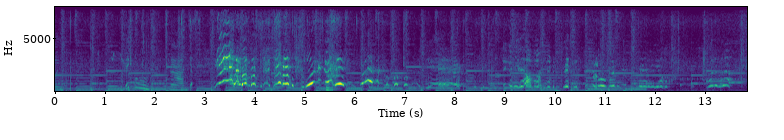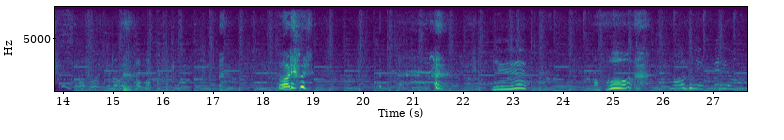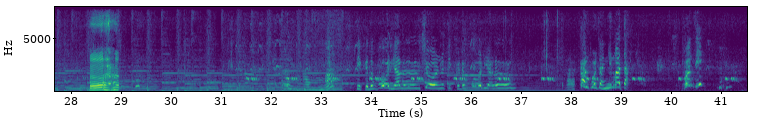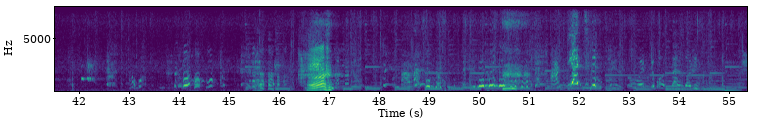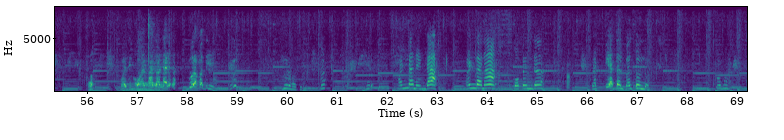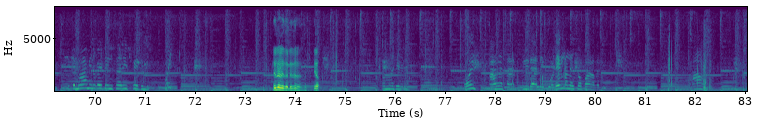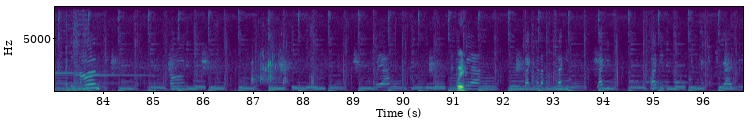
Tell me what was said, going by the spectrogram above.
അമ്മ ടിക്കറ്റ് പോരിയാൾ ഷോണ് ടിക്കറ്റ് പോരിയാൾ നടക്കാൻ പോ ചങ്ങിൻ മാത്ത പോഞ്ചി ആ? Mas de qual é o padrão dela? Dura, padrinho! ದೂರ ಬರ್ತೀನಿ ಹಣ್ಣ ನೆಂಡ. ಹಣ್ಣನ ಕೋಪೆಂದ ರಟ್ಟಿ ಅತ್ತಲ್ ಬಲ್ತೊಂದು ಇದು ಮಾವಿನ ಬೈಟಲ್ ಸರಿ ಇಪ್ಪೇಗಿಲ್ಲ ಇಲ್ಲ ಇಲ್ಲ ಇಲ್ಲ ಇಲ್ಲ ಅಮ್ಮ ದೇವ್ರೆ. ಓಯ್ ಆನ ಸರ್ ಬೀಡಲ್ಲಿ ಒಡೆಗ್ಲಲ್ಲ ಸೋಪಾರ ಬಲ್ಲಿ ಓಯ್ Lagi na lang. Lagi. Lagi. Lagi. Lagi.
